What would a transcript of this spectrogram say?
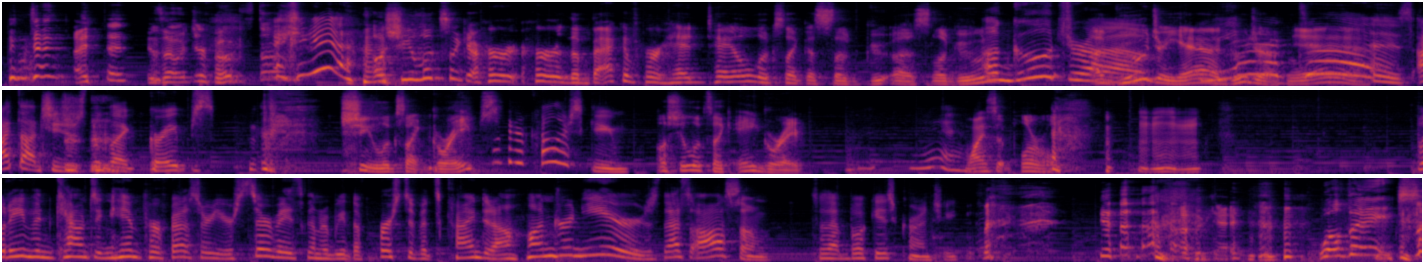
Is that what you're focused on? yeah. Oh, she looks like a, her her the back of her head tail looks like a, slago- a slagoon. A Gudra. A Gudra, yeah, a Gudra, it yeah. does. I thought she just looked like grapes. She looks like grapes. Look at her color scheme. Oh, she looks like a grape. Yeah. Why is it plural? But even counting him, Professor, your survey is going to be the first of its kind in a hundred years. That's awesome. So that book is crunchy. okay. Well, thanks.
